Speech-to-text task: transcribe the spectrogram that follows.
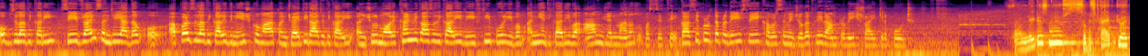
उप जिलाधिकारी सेवराई संजय यादव अपर जिलाधिकारी दिनेश कुमार पंचायती राज अधिकारी अंशुल मौर्य खंड विकास अधिकारी रेवतीपुर एवं अन्य अधिकारी व आम जनमानस उपस्थित थे। गाजीपुर उत्तर प्रदेश ऐसी खबर समय जगत के राम प्रवेश राय की report. For latest news, subscribe to our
